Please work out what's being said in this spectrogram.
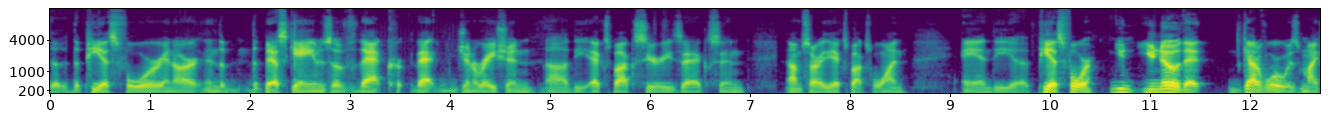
the, the PS4 and our and the the best games of that that generation, uh, the Xbox Series X and I'm sorry, the Xbox One and the uh, PS4. You you know that God of War was my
